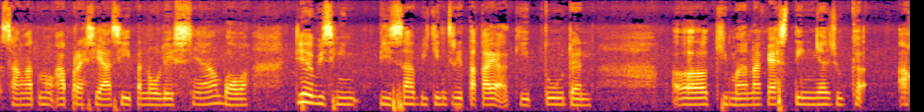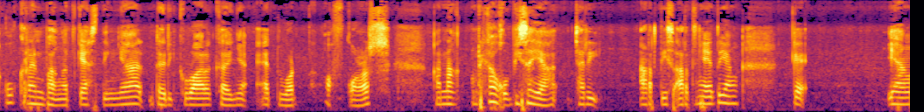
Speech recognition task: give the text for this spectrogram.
sangat mengapresiasi penulisnya bahwa dia bisa bisa bikin cerita kayak gitu dan uh, gimana castingnya juga. Aku keren banget castingnya dari keluarganya Edward of course. Karena mereka kok bisa ya cari artis-artisnya itu yang kayak yang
